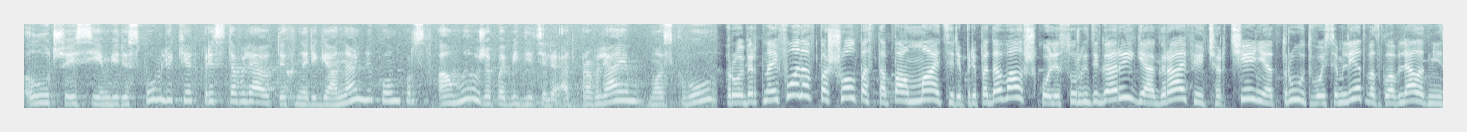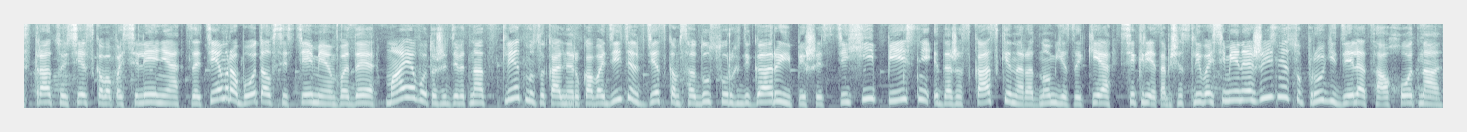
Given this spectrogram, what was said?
лучшие семьи республики, представляют их на региональный конкурс, а мы уже победителей отправляем в Москву. Роберт Найфонов пошел по стопам матери, преподавал в школе Сурхдигары географию, черчение, труд. Восемь лет возглавлял администрацию сельского поселения. Затем работал в системе МВД. Майя вот уже 19 лет музыкальный руководитель в детском саду Сурхдигары. Пишет стихи, песни и даже сказки на родном языке. Секретом счастливой семейной жизни супруги делятся охотно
